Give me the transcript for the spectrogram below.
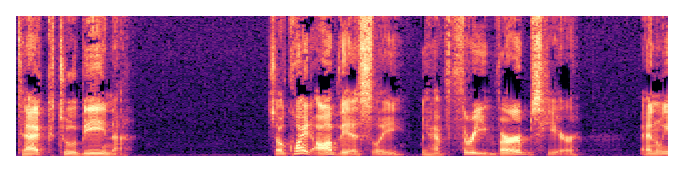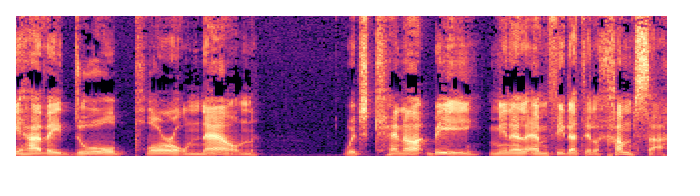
تكتبين So quite obviously, we have three verbs here, and we have a dual plural noun, which cannot be min al amthilat khamsa.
